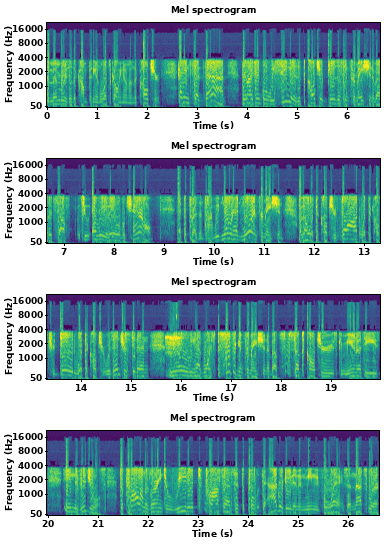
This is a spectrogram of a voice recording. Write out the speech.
the members of the company on what's going on in the culture. Having said that, then I think what we see is that the culture gives us information about itself through every available channel at the present time. We've never had more information about what the culture thought, what the culture did, what the culture was interested in. Merely we had more specific information about subcultures, communities, individuals. The problem is learning to read it, to process it, to, pull, to aggregate it in meaningful ways. And that's where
